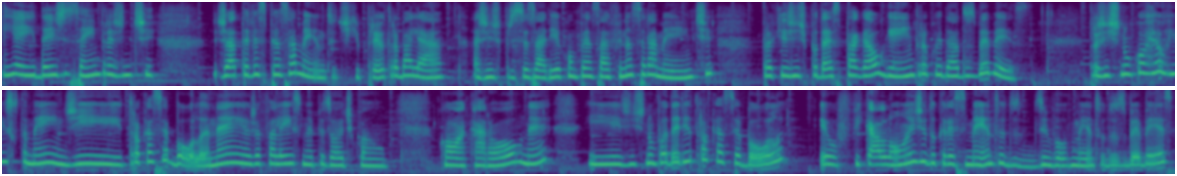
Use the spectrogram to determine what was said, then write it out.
E aí, desde sempre, a gente já teve esse pensamento de que para eu trabalhar, a gente precisaria compensar financeiramente para que a gente pudesse pagar alguém para cuidar dos bebês. Para a gente não correr o risco também de trocar cebola, né? Eu já falei isso no episódio com, com a Carol, né? E a gente não poderia trocar cebola, eu ficar longe do crescimento, do desenvolvimento dos bebês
